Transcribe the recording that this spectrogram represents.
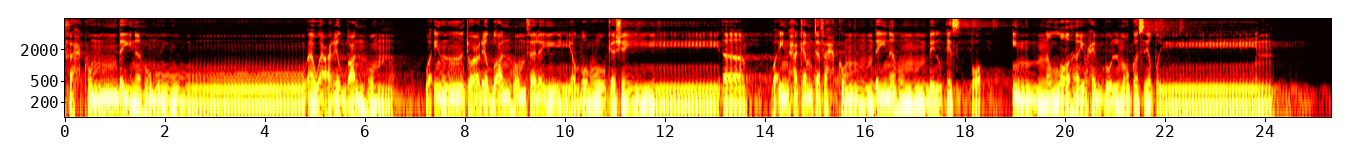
فاحكم بينهم أو اعرض عنهم وإن تعرض عنهم فلن يضروك شيئا. وإن حكمت فاحكم بينهم بالقسط إن الله يحب المقسطين.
